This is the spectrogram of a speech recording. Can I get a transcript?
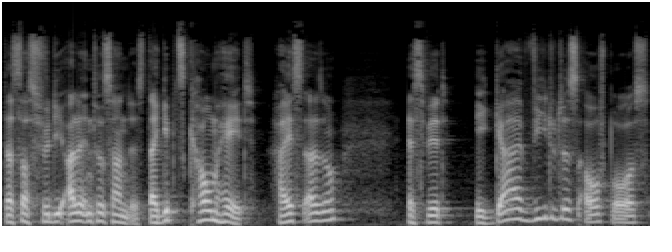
dass das für die alle interessant ist. Da gibt es kaum Hate. Heißt also, es wird egal wie du das aufbaust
